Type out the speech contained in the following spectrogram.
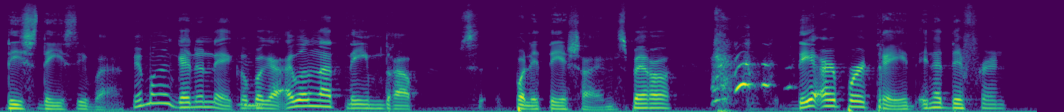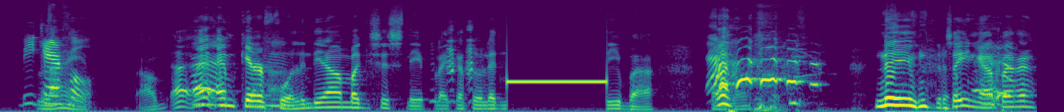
these days, di ba? May mga ganun eh. Kumbaga, I will not name drop politicians, pero they are portrayed in a different Be careful. light. Um, I, I- I'm careful. Hindi naman magsislip like katulad ni di ba? Name drop. So yun nga, parang,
